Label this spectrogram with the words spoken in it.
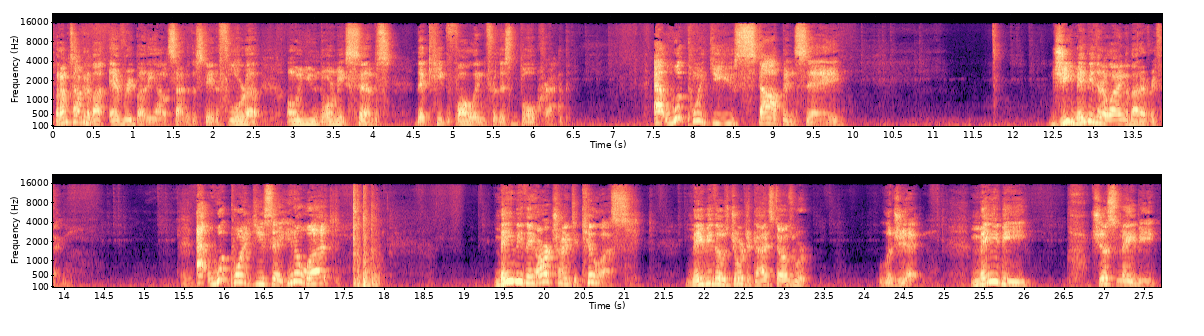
But I'm talking about everybody outside of the state of Florida, all you normie simps that keep falling for this bullcrap. At what point do you stop and say, gee, maybe they're lying about everything? At what point do you say, you know what? Maybe they are trying to kill us. Maybe those Georgia Guidestones were legit. Maybe, just maybe,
